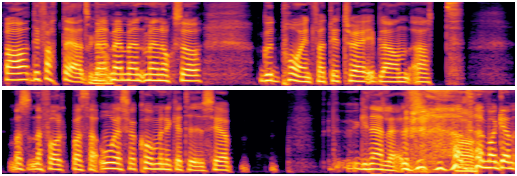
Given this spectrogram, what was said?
Ja, det fattar jag. Tycker jag. Men, men, men, men också good point, för att det tror jag ibland att alltså när folk bara säger åh jag ska vara kommunikativ så jag gnäller. Eller, att man kan,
